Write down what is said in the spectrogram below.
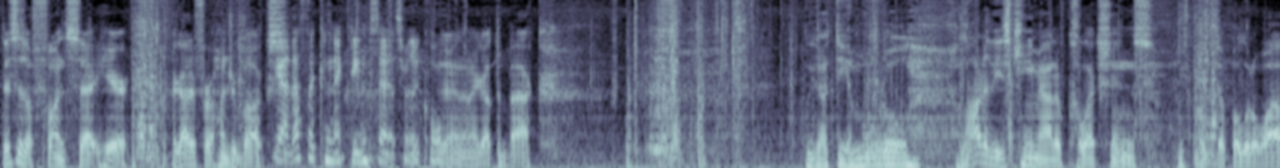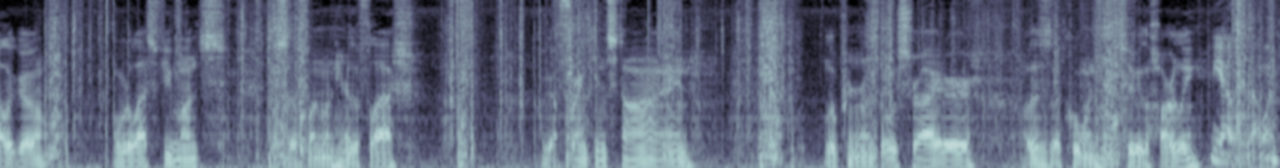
This is a fun set here. I got it for 100 bucks. Yeah, that's the connecting set. It's really cool. Yeah, and then I got the back. We got the Immortal. A lot of these came out of collections we've picked up a little while ago, over the last few months. Is a fun one here, the Flash. We got Frankenstein, low print run Ghost Rider. Oh, this is a cool one here too, the Harley. Yeah, I like that one.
